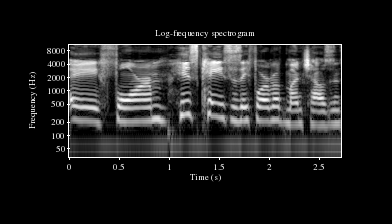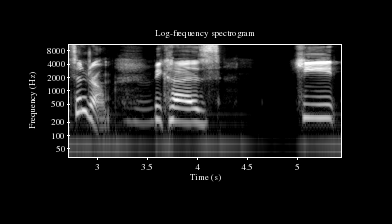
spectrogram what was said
a form his case is a form of Munchausen syndrome mm-hmm. because he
